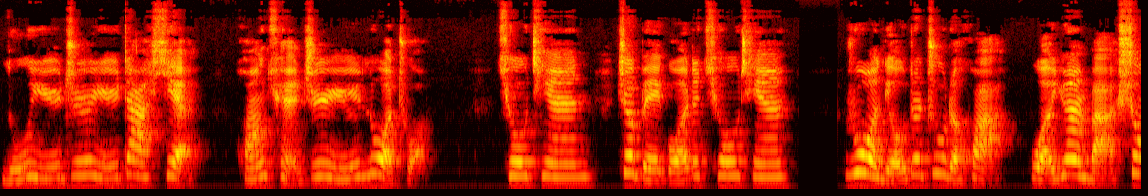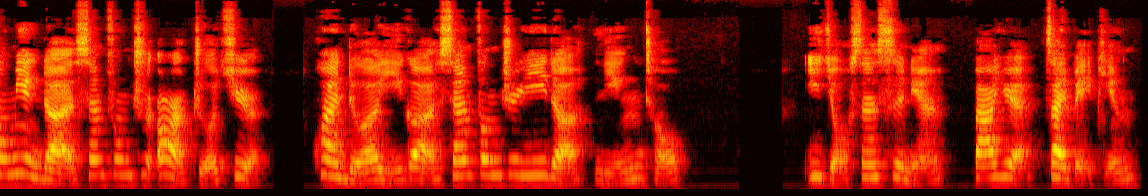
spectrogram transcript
鲈鱼之于大蟹，黄犬之于骆驼。秋天，这北国的秋天，若留得住的话，我愿把寿命的三分之二折去，换得一个三分之一的零头。一九三四年。八月在北平。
